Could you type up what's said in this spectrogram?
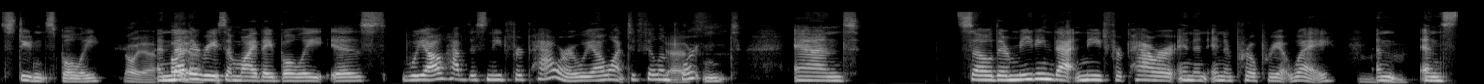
students bully. Oh yeah. Another oh, yeah. reason why they bully is we all have this need for power. We all want to feel yes. important. And so they're meeting that need for power in an inappropriate way. Mm-hmm. And and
